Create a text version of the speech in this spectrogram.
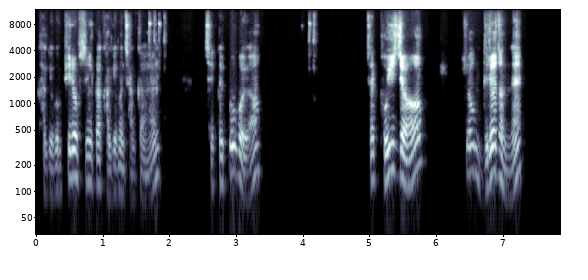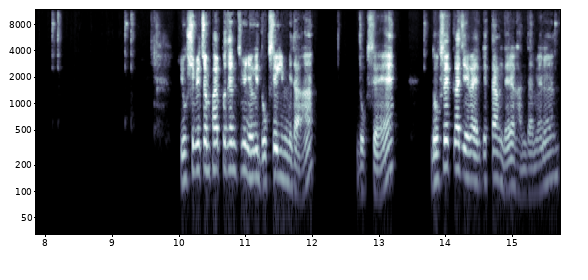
가격은 필요 없으니까 가격은 잠깐 체크를 끄고요. 잘 보이죠? 조금 느려졌네. 61.8%면 여기 녹색입니다. 녹색. 녹색까지 얘가 이렇게 딱 내려간다면은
